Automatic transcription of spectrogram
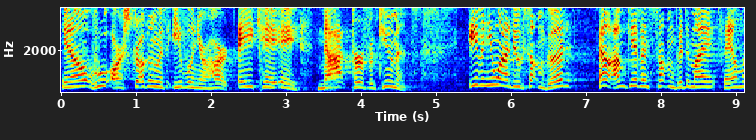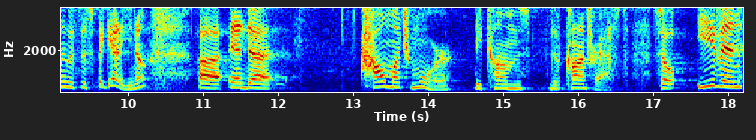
you know, who are struggling with evil in your heart, AKA not perfect humans. Even you want to do something good. Yeah, I'm giving something good to my family with the spaghetti, you know? Uh, and uh, how much more becomes the contrast. So, even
